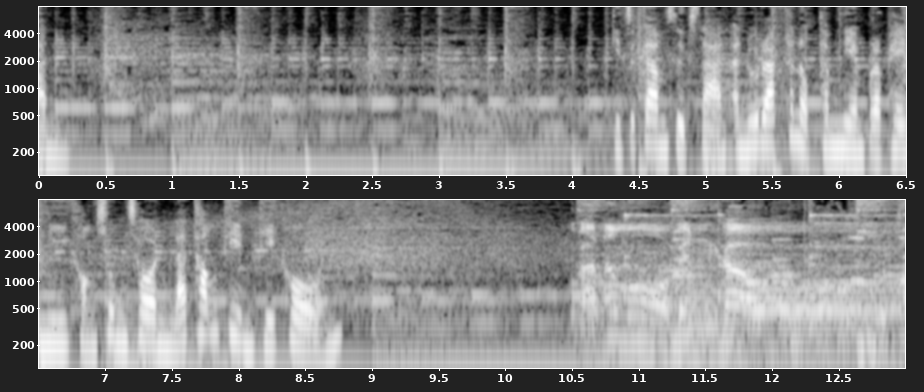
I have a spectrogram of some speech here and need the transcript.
one กิจกรรมสืบสารอนุรักษ์ขนบธรรมเนียมประเพณีของชุมชนและท้องถิ่นผีโขน กะนะโมเป็นเขาพุทโธ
